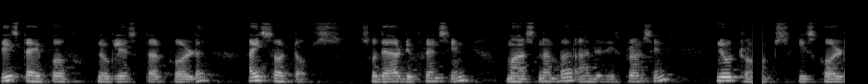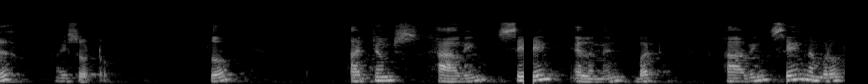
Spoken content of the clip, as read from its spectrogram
these type of nucleus are called isotopes. So they are difference in mass number and the difference in neutrons is called a isotope. So atoms having same element but having same number of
